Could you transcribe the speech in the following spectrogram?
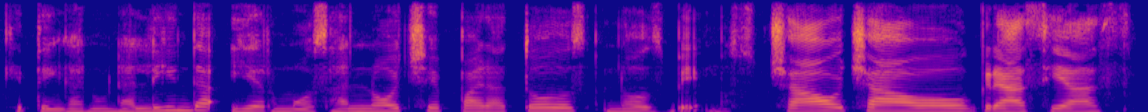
Que tengan una linda y hermosa noche para todos. Nos vemos. Chao, chao. Gracias.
